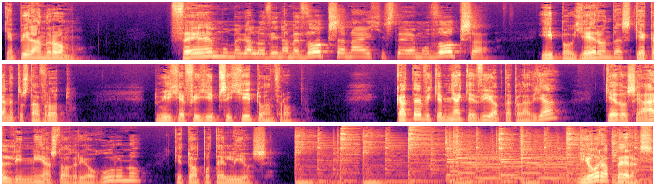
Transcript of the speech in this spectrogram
και πήραν δρόμο. «Θεέ μου μεγαλοδύναμε, δόξα να έχεις Θεέ μου, δόξα», είπε ο γέροντας και έκανε το σταυρό του. Του είχε φύγει η ψυχή του ανθρώπου. Κατέβηκε μια και δύο από τα κλαδιά και έδωσε άλλη μία στο αγριογούρουνο και το αποτελείωσε. Η ώρα πέρασε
